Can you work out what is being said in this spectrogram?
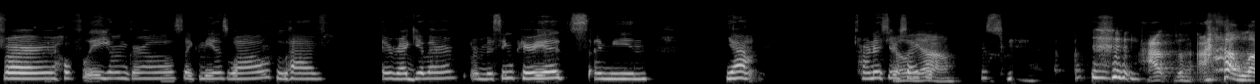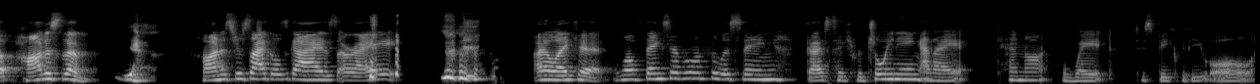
for hopefully young girls like me as well who have irregular or missing periods. I mean, yeah, harness your Oh cycle. yeah. Have, I love harness them. Yeah. Harness your cycles, guys. All right. I like it. Well, thanks everyone for listening. Guys, thanks for joining. And I cannot wait to speak with you all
